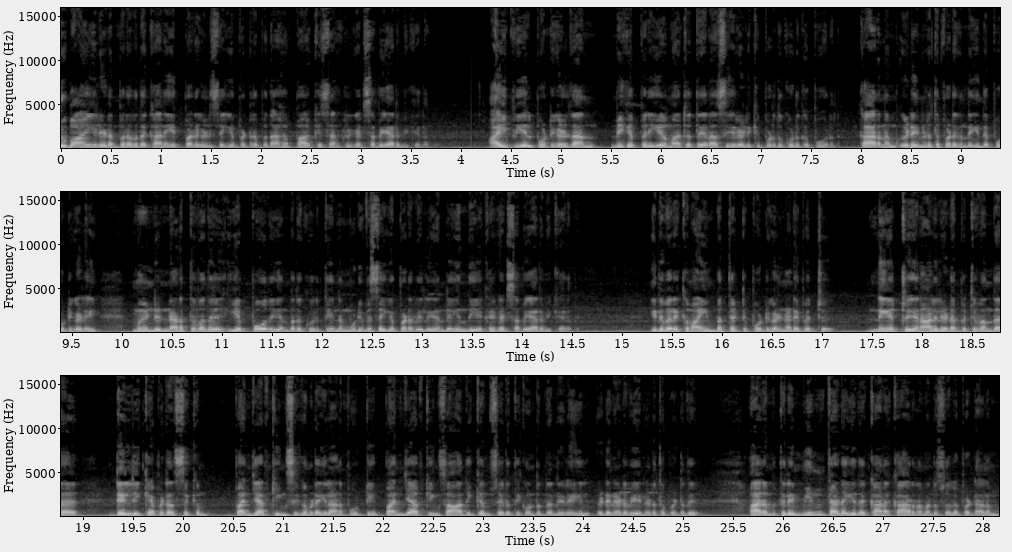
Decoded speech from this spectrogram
துபாயில் இடம்பெறுவதற்கான ஏற்பாடுகள் செய்யப்பட்டிருப்பதாக பாகிஸ்தான் கிரிக்கெட் சபை அறிவிக்கிறது. ஐபிஎல் போட்டிகள் தான் மிகப்பெரிய ஏமாற்றத்தை ரசிகர்களுக்கு பொறுத்து கொடுக்க போகிறது. காரணம் இடைநிறுத்தப்படுகின்ற இந்த போட்டிகளை மீண்டும் நடத்துவது எப்போது என்பது குறித்து இந்த முடிவு செய்யப்படவில்லை என்று இந்திய கிரிக்கெட் சபை அறிவிக்கிறது. இதுவரைக்கும் ஐம்பத்தெட்டு போட்டிகள் நடைபெற்று நேற்றைய நாளில் இடம்பெற்று வந்த டெல்லி கேபிட்டல்ஸுக்கும் பஞ்சாப் கிங்ஸுக்கும் இடையிலான போட்டி பஞ்சாப் கிங்ஸ் ஆதிக்கம் செலுத்திக் கொண்டிருந்த நிலையில் இடைநடுவே நடத்தப்பட்டது ஆரம்பத்திலே மின் தடை இதற்கான காரணம் என்று சொல்லப்பட்டாலும்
